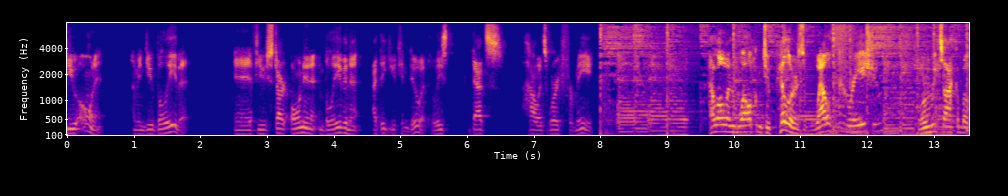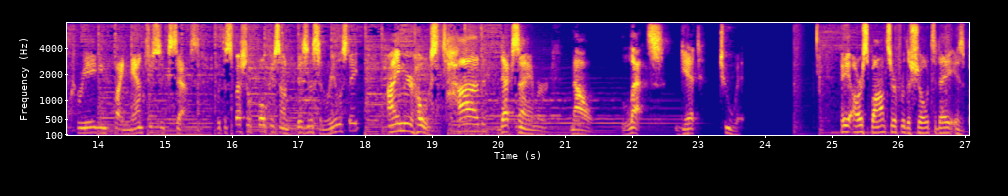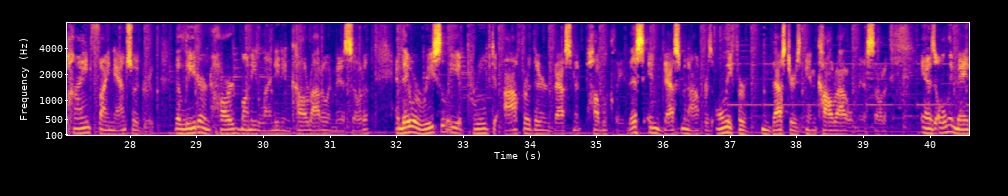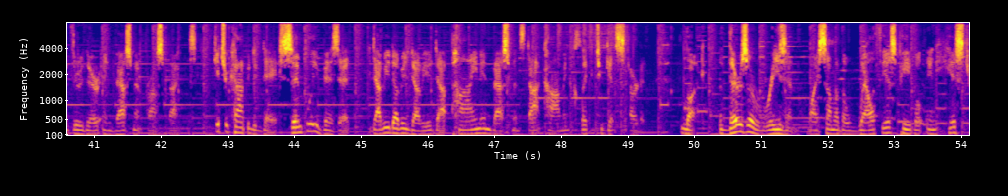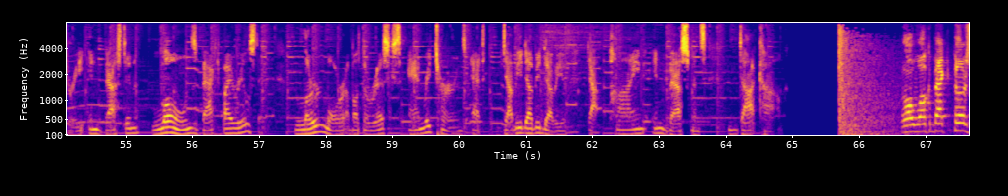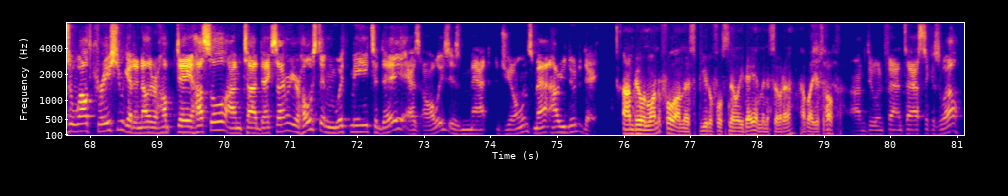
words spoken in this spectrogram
do you own it? I mean, do you believe it? And if you start owning it and believing it, I think you can do it. At least that's how it's worked for me. Hello and welcome to Pillars of Wealth Creation, where we talk about creating financial success with a special focus on business and real estate. I'm your host, Todd Dexheimer. Now, let's get to it. Hey, our sponsor for the show today is Pine Financial Group, the leader in hard money lending in Colorado and Minnesota. And they were recently approved to offer their investment publicly. This investment offer is only for investors in Colorado and Minnesota and is only made through their investment prospectus. Get your copy today. Simply visit www.pineinvestments.com and click to get started. Look, there's a reason why some of the wealthiest people in history invest in loans backed by real estate. Learn more about the risks and returns at www.pineinvestments.com. Hello, welcome back to Pillars of Wealth Creation. We got another Hump Day Hustle. I'm Todd Dexheimer, your host, and with me today, as always, is Matt Jones. Matt, how are you doing today? I'm doing wonderful on this beautiful snowy day in Minnesota. How about yourself? I'm doing fantastic as well.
